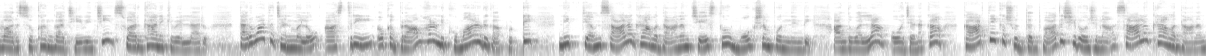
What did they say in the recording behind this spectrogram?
వారు సుఖంగా జీవించి స్వర్గానికి వెళ్ళారు. తరువాత జన్మలో ఆ స్త్రీ ఒక బ్రాహ్మణుని కుమారుడిగా పుట్టి నిత్యం సాలగ్రామ దానం చేస్తూ మోక్షం పొందింది. అందువల్ల ఓ జనక కార్తీక శుద్ధ ద్వాదశి రోజున సాలగ్రామ దానం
